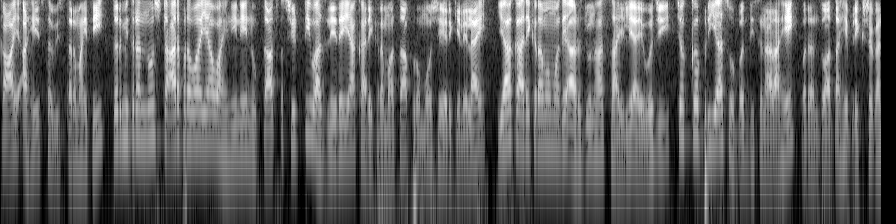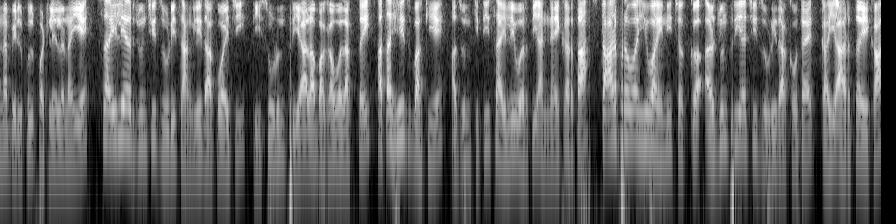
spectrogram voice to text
काय आहे सविस्तर माहिती. तर मित्रांनो स्टार प्रवाह या वाहिनीने नुकताच शिट्टी वाजली रे या कार्यक्रमाचा प्रोमो शेअर केलेला आहे. या कार्यक्रमामध्ये अर्जुन अर्जुन हा सायली ऐवजी चक्क प्रिया सोबत दिसणार आहे. परंतु आता हे प्रेक्षकांना बिलकुल पटलेलं नाहीये. सायली अर्जुनची जोडी चांगली दाखवायची ती सोडून प्रियाला बघावं लागतंय. आता हेच बाकी आहे. अजून किती सायलीवरती अन्याय करता? स्टार प्रवाह ही वाहिनी चक्क अर्जुन प्रियाची जोडी दाखवतायत. काही अर्थ आहे का?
